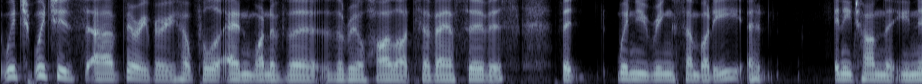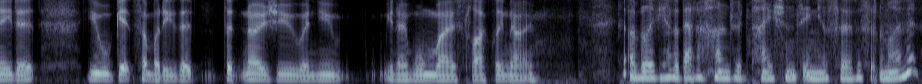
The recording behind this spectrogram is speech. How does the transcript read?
which which is uh, very very helpful and one of the the real highlights of our service. That when you ring somebody at any time that you need it, you will get somebody that that knows you and you you know will most likely know. I believe you have about 100 patients in your service at the moment.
